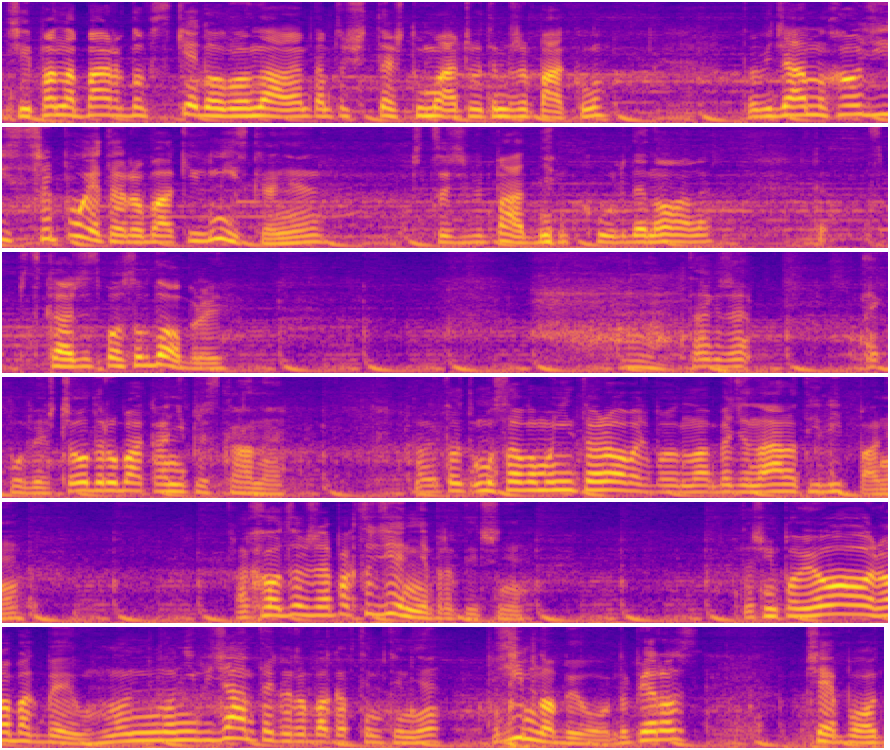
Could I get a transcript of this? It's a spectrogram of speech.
Dzisiaj pana Bardowskiego oglądałem, tam coś też tłumaczył o tym rzepaku. To widziałem, chodzi i strzepuje te robaki w miskę, nie? Czy coś wypadnie, kurde, no ale w każdy sposób dobry. Także, jak mówię, jeszcze od robaka nie pryskane. Ale to muszę monitorować, bo będzie nalot i lipa, nie? A chodzę w rzepak codziennie praktycznie. Ktoś mi powie, o, robak był. No, no nie widziałem tego robaka w tym tym, nie? Zimno było, dopiero ciepło, od,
